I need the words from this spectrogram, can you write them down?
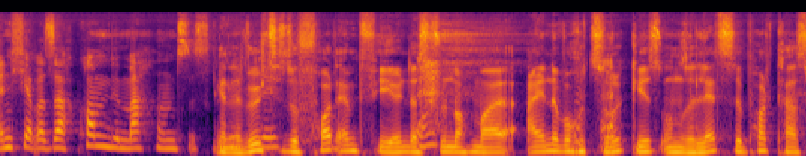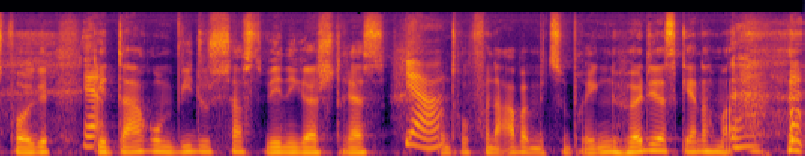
Wenn ich aber sage, komm, wir machen uns das Ja, dann würde ich dir sofort empfehlen, dass du nochmal eine Woche zurückgehst. Unsere letzte Podcast-Folge Ja. geht darum, wie du es schaffst, weniger Stress Ja. und Druck von der Arbeit mitzubringen. Hör dir das gerne nochmal an.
